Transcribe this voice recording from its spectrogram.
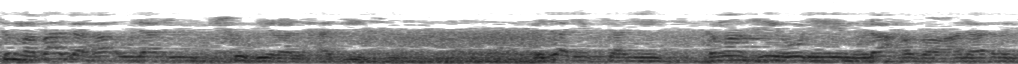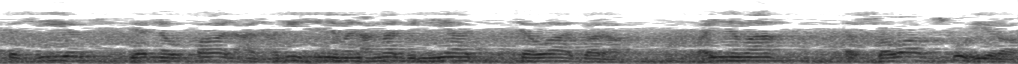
ثم بعد هؤلاء شهر الحديث. لذلك يعني كمان فيه ملاحظة على ابن كثير لأنه قال عن حديث إنما الأعمال بالنيات تواتر وإنما الصواب شهر.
